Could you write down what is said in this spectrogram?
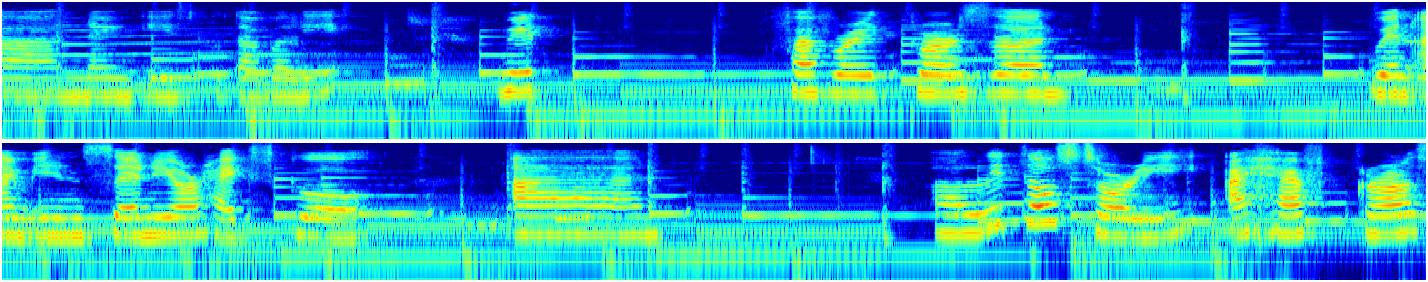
uh, name is Kuta Bali, with favorite person when I'm in senior high school. And a little story, I have crush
